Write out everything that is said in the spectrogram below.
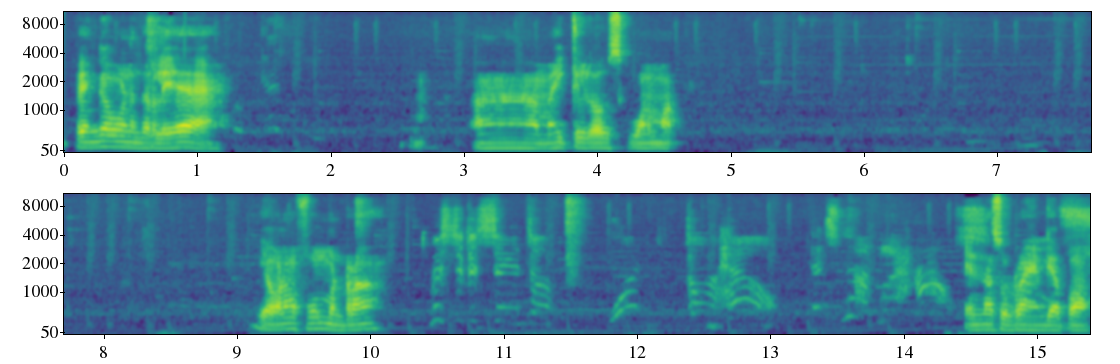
இப்போ எங்கே போகணும் தெரியலையே? மைக்கேல் ஹவுஸ்க்கு போகணுமா? எவனா ஃபோன் பண்ணுறான் என்ன சொல்கிறான் கேட்போம்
